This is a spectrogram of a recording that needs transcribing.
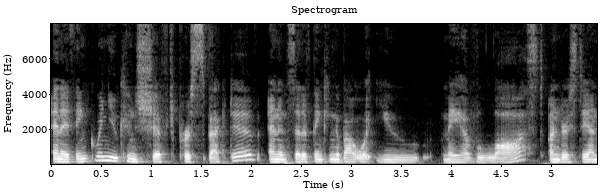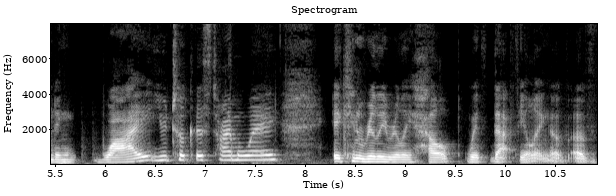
And I think when you can shift perspective and instead of thinking about what you may have lost, understanding why you took this time away, it can really, really help with that feeling of, of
